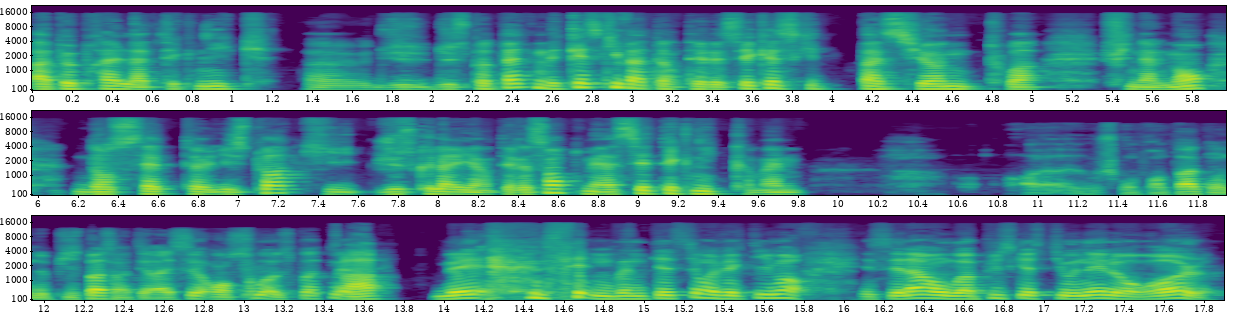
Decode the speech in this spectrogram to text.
à peu près la technique euh, du, du spotmètre, mais qu'est-ce qui va t'intéresser? Qu'est-ce qui te passionne toi finalement dans cette histoire qui jusque-là est intéressante, mais assez technique quand même? Euh, je comprends pas qu'on ne puisse pas s'intéresser en soi au spotmètre. Ah, Mais c'est une bonne question, effectivement. Et c'est là où on va plus questionner le rôle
